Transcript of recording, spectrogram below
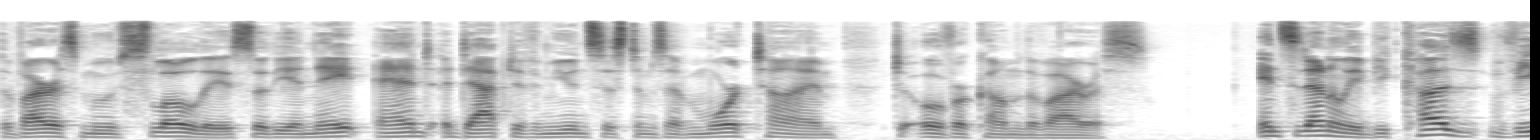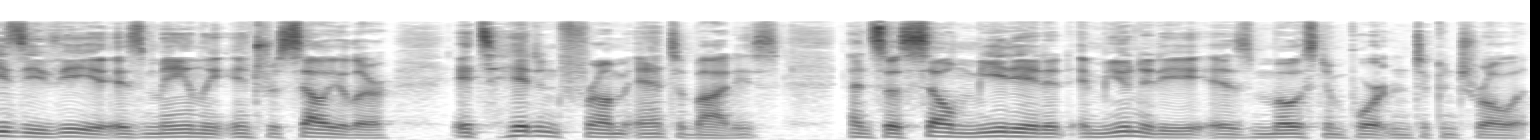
the virus moves slowly, so the innate and adaptive immune systems have more time to overcome the virus. Incidentally, because VZV is mainly intracellular, it's hidden from antibodies, and so cell mediated immunity is most important to control it.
